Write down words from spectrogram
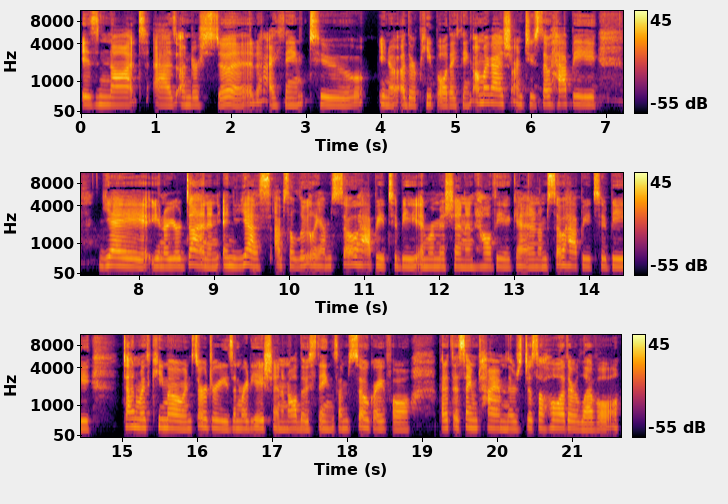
is not as understood, I think, to, you know, other people. They think, oh my gosh, aren't you so happy? Yay, you know, you're done. And and yes, absolutely. I'm so happy to be in remission and healthy again. And I'm so happy to be done with chemo and surgeries and radiation and all those things. I'm so grateful. But at the same time, there's just a whole other level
